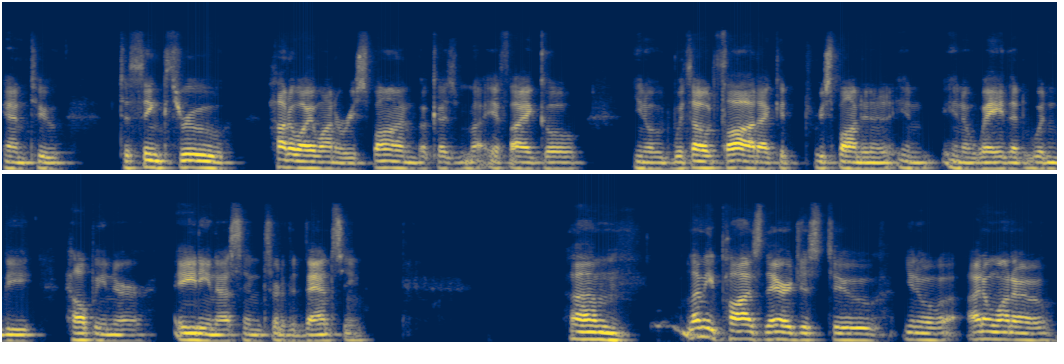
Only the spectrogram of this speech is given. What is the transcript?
and to to think through how do I want to respond? Because my, if I go, you know, without thought, I could respond in a, in in a way that wouldn't be helping or aiding us in sort of advancing. Um, let me pause there just to, you know, I don't want to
